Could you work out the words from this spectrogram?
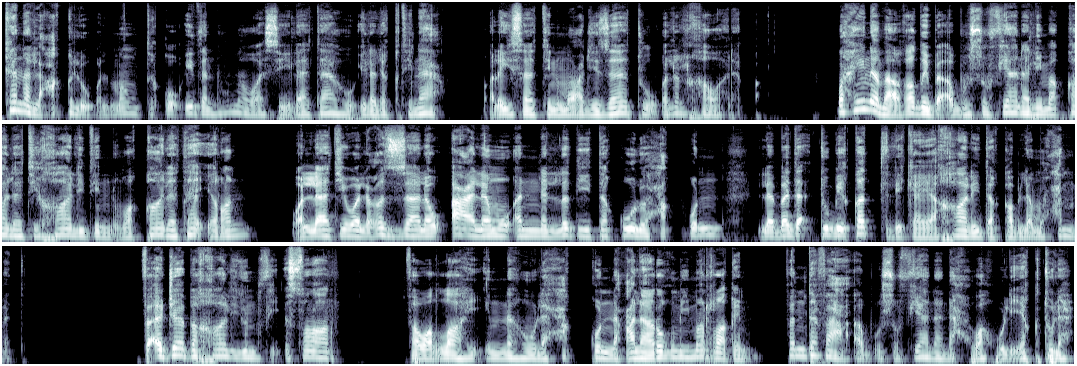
كان العقل والمنطق إذا هما وسيلتاه إلى الاقتناع وليست المعجزات ولا الخوارق. وحينما غضب أبو سفيان لمقالة خالد وقال ثائرا واللات والعزى لو أعلم أن الذي تقول حق لبدأت بقتلك يا خالد قبل محمد. فأجاب خالد في إصرار فوالله إنه لحق على رغم من رغم فاندفع أبو سفيان نحوه ليقتله.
